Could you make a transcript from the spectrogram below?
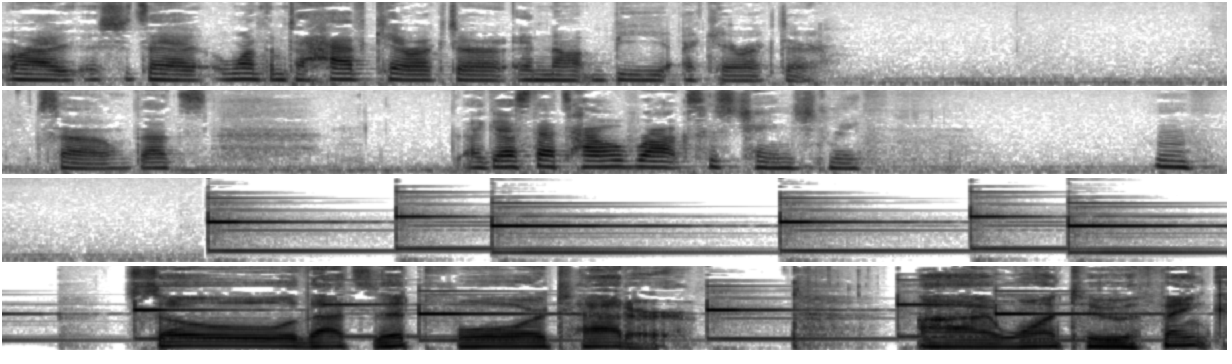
or I should say, I want them to have character and not be a character. So that's I guess that's how rocks has changed me. Hmm. So that's it for Tatter. I want to thank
